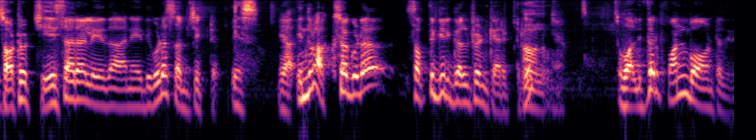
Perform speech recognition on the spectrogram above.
సార్ట్అవుట్ చేశారా లేదా అనేది కూడా సబ్జెక్ట్ ఇందులో అక్ష కూడా సప్తగిరి గర్ల్ ఫ్రెండ్ క్యారెక్టర్ వాళ్ళిద్దరు ఫన్ బాగుంటది.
